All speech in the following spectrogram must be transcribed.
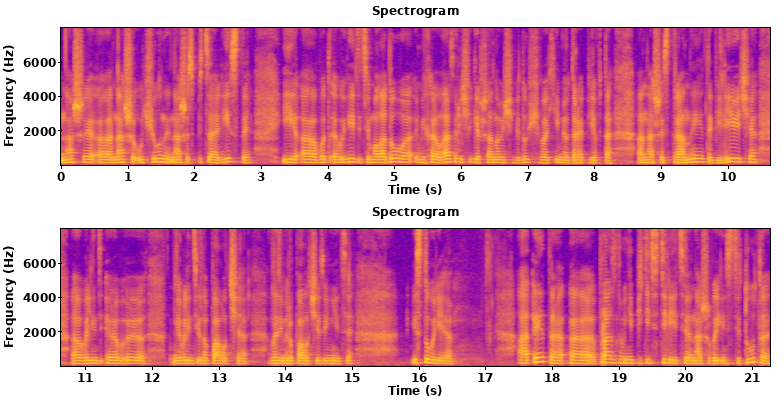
наши, э, наши ученые, наши специалисты. И э, вот вы видите молодого Михаила Лазаревича Гершановича, ведущего химиотерапевта нашей страны, Табелевича э, Валентина Павловича, Владимира Павловича, извините. История а это э, празднование 50-летия нашего института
